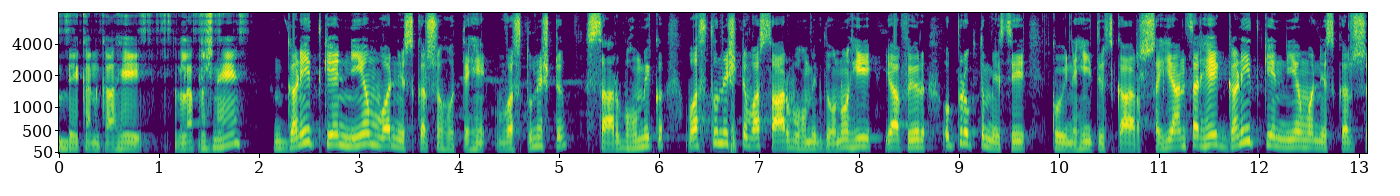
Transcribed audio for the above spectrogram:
बेकन का है। अगला प्रश्न है गणित के नियम व निष्कर्ष होते हैं। वस्तुनिष्ठ, सार्वभौमिक, वस्तुनिष्ठ व सार्वभौमिक दोनों ही, या फिर उपरोक्त में से कोई नहीं। तो इसका सही आंसर है, गणित के नियम व निष्कर्ष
